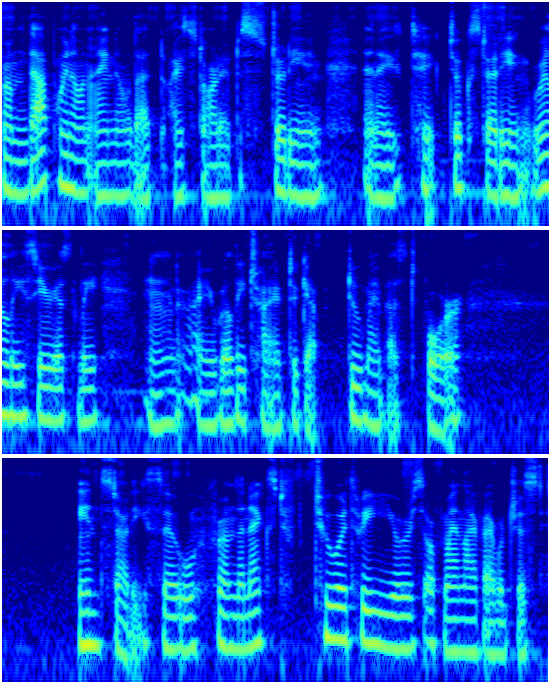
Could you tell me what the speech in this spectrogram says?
from that point on, I know that I started studying and I took studying really seriously and I really tried to get do my best for in study. So from the next two or three years of my life, I would just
